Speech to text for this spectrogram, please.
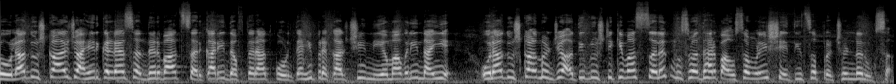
ओला दुष्काळ जाहीर करण्यासंदर्भात सरकारी दफ्तरात कोणत्याही प्रकारची नियमावली नाहीये. ओला दुष्काळ म्हणजे अतिवृष्टी किंवा सलग मुसळधार पावसामुळे शेतीचं प्रचंड नुकसान.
